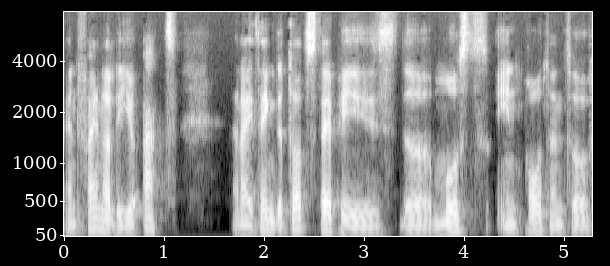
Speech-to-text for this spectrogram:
and finally you act. And I think the third step is the most important of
